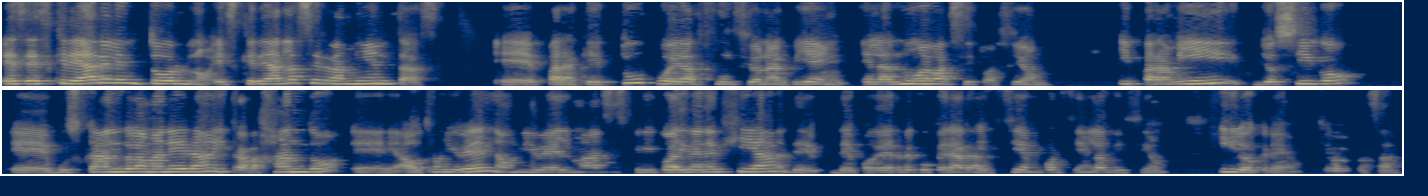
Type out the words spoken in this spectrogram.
Es, es crear el entorno, es crear las herramientas eh, para que tú puedas funcionar bien en la nueva situación. Y para mí, yo sigo eh, buscando la manera y trabajando eh, a otro nivel, a un nivel más espiritual y de energía, de, de poder recuperar al 100% la visión. Y lo creo que va a pasar.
